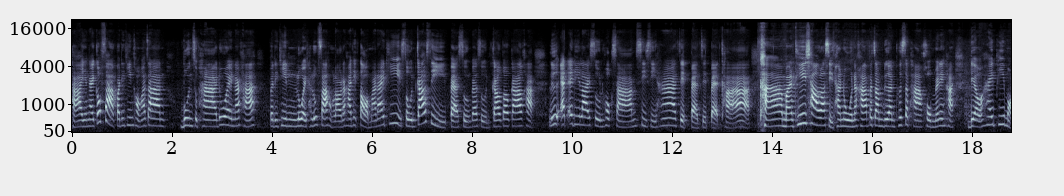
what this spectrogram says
ค่ะยังไงก็ฝากปฏิทินของอาจารย์บุญสุภาด้วยนะคะปฏิทินรวยทะลุฟ้าของเรานะคะ ติดต่อมาได้ที่ 0948080999 ค่ะ หรือ at id line 0634457878 ค่ะ ค่ะ มาที่ชาวราศีธนูนะคะ ประจำเดือนพฤษภาคมนั่นเองค่ะ เดี๋ยวให้พี่หมอ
